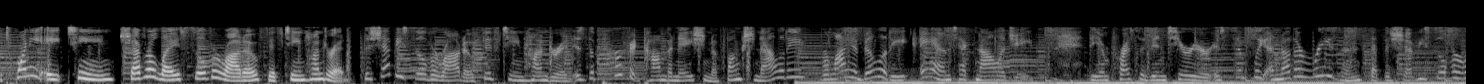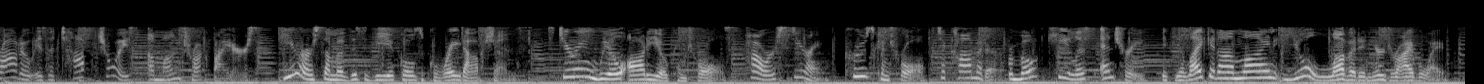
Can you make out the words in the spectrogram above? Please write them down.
The 2018 Chevrolet Silverado 1500. The Chevy Silverado 1500 is the perfect combination of functionality, reliability, and technology. The impressive interior is simply another reason that the Chevy Silverado is a top choice among truck buyers. Here are some of this vehicle's great options. Steering wheel audio controls, power steering, cruise control, tachometer, remote keyless entry. If you like it online, you'll love it in your driveway.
